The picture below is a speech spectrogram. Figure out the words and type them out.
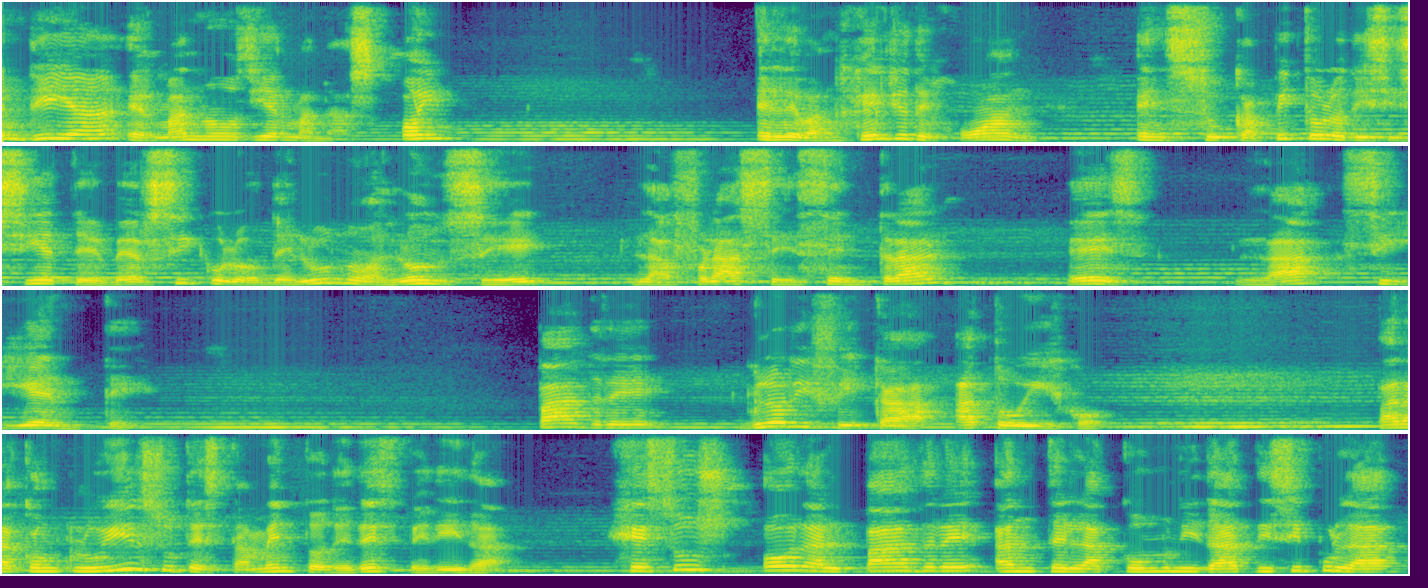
Buen día, hermanos y hermanas. Hoy el Evangelio de Juan, en su capítulo 17, versículo del 1 al 11, la frase central es la siguiente. Padre, glorifica a tu Hijo. Para concluir su testamento de despedida, Jesús ora al Padre ante la comunidad discipular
